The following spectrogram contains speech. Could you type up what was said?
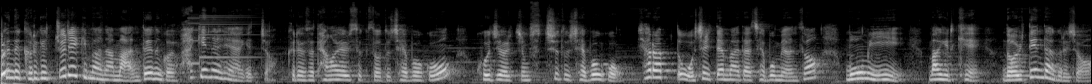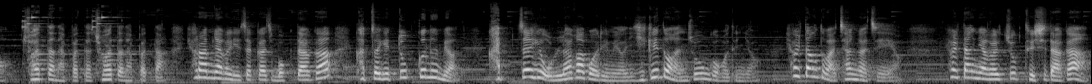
근데 그렇게 줄이기만 하면 안 되는 거예요. 확인을 해야겠죠. 그래서 당화혈색소도 재보고 고지혈증 수치도 재보고 혈압도 오실 때마다 재보면서 몸이 막 이렇게 널뛴다 그러죠. 좋았다 나빴다 좋았다 나빴다 혈압약을 이제까지 먹다가 갑자기 뚝 끊으면 갑자기 올라가 버리면 이게 더 안 좋은 거거든요. 혈당도 마찬가지예요. 혈당약을 쭉 드시다가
